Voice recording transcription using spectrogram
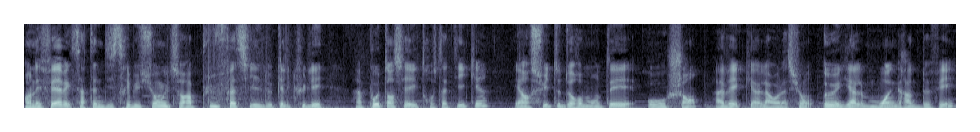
En effet, avec certaines distributions, il sera plus facile de calculer un potentiel électrostatique et ensuite de remonter au champ avec la relation E égale moins grade de V.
